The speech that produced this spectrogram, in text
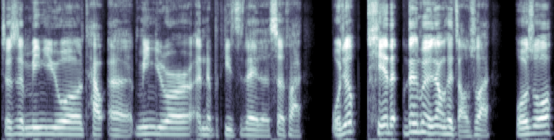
就是 Min Your 台呃 Min Your NFT 之类的社团，我就贴的那边让可以找出来，我就说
